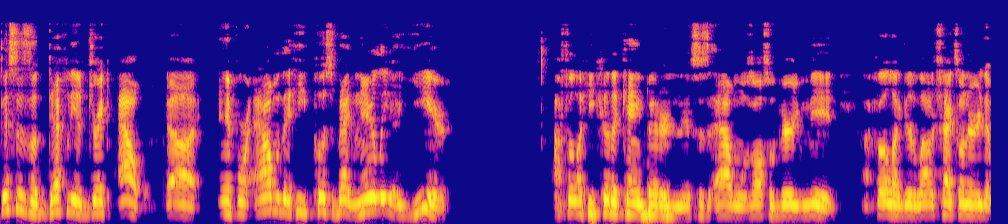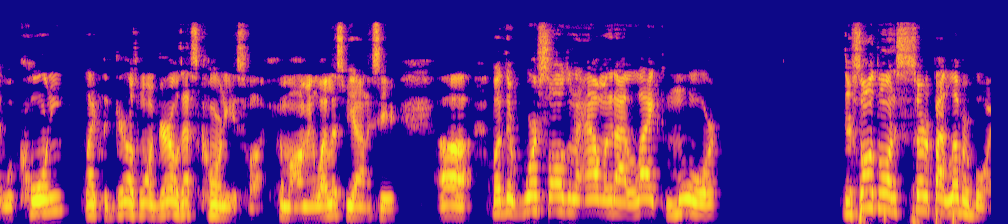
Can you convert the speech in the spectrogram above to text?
this is a definitely a Drake album. Uh, and for an album that he pushed back nearly a year, I feel like he could have came better than this. His album was also very mid. I felt like there's a lot of tracks on there that were corny. Like the girls want girls, that's corny as fuck. Come on, I mean, like let's be honest here. Uh, but there were songs on the album that I liked more. There's songs on Certified Lover Boy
